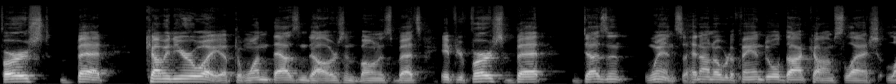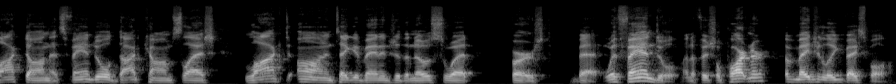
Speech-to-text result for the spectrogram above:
first bet coming your way up to $1,000 in bonus bets. If your first bet doesn't win. So head on over to fanduel.com slash locked on. That's fanduel.com slash locked on and take advantage of the no sweat first bet with FanDuel, an official partner of Major League Baseball.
